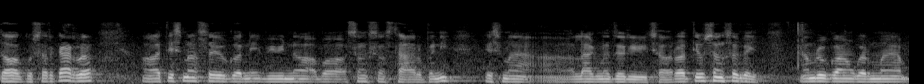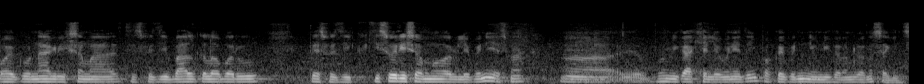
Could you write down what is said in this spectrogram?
तहको सरकार र त्यसमा सहयोग गर्ने विभिन्न अब सङ्घ संस्थाहरू पनि यसमा लाग्न जरुरी छ। र त्यो सँगसँगै हाम्रो गाउँघरमा भएको नागरिक समाज त्यसपछि बाल क्लबहरू त्यसपछि किशोरी समूहहरूले पनि यसमा भूमिका खेल्यो भने चाहिँ पक्कै पनि न्यूनीकरण गर्न सकिन्छ।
